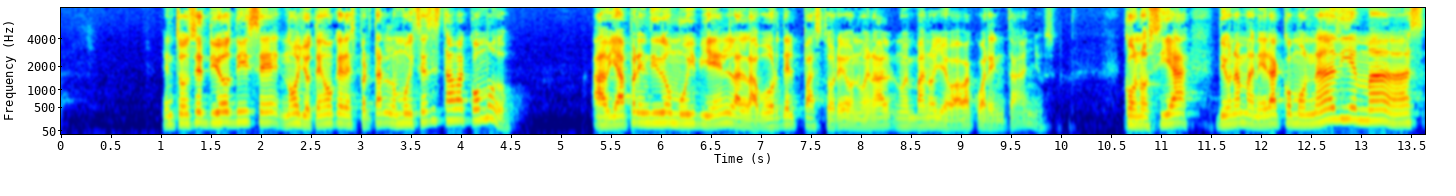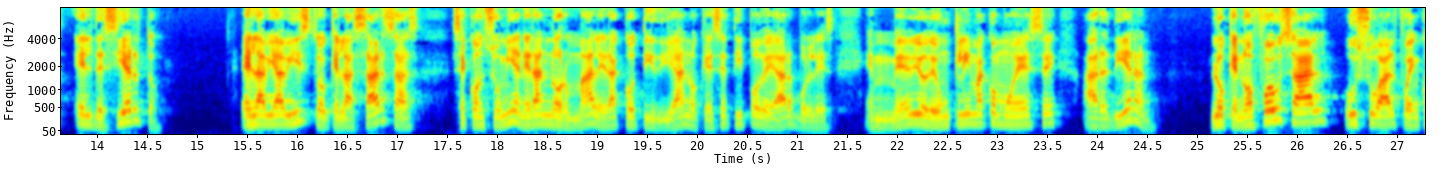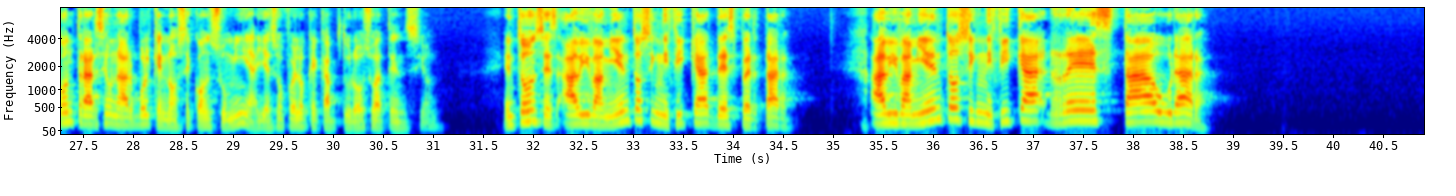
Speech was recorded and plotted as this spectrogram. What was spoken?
Entonces Dios dice, no, yo tengo que despertarlo. Moisés estaba cómodo había aprendido muy bien la labor del pastoreo, no en, no en vano llevaba 40 años. Conocía de una manera como nadie más el desierto. Él había visto que las zarzas se consumían, era normal, era cotidiano que ese tipo de árboles en medio de un clima como ese ardieran. Lo que no fue usual, usual fue encontrarse un árbol que no se consumía y eso fue lo que capturó su atención. Entonces, avivamiento significa despertar. Avivamiento significa restaurar.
